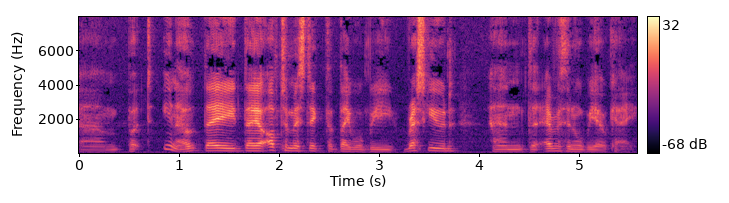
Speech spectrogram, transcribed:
Um, but you know, they they are optimistic that they will be rescued and that everything will be okay.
